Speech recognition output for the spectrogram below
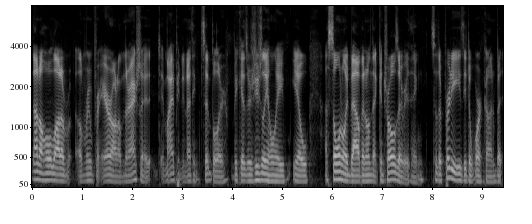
not a whole lot of room for error on them. They're actually, in my opinion, I think simpler because there's usually only you know a solenoid valve in them that controls everything. So they're pretty easy to work on. But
